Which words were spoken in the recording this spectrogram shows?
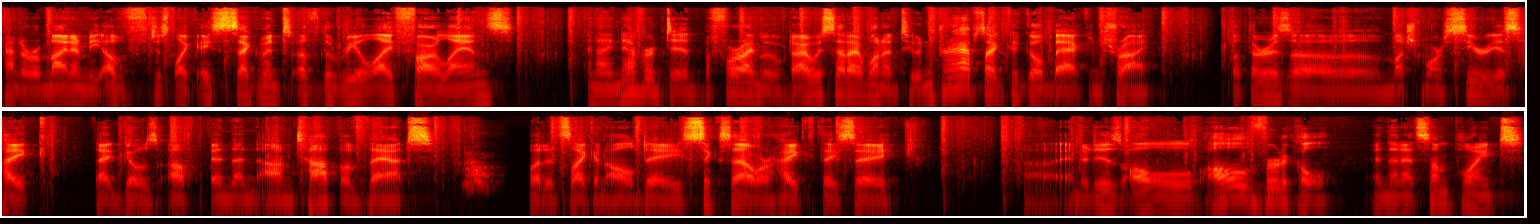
Kind of reminded me of just like a segment of the real life Far Lands. And I never did before I moved. I always said I wanted to, and perhaps I could go back and try. But there is a much more serious hike that goes up and then on top of that. But it's like an all day, six hour hike, they say. Uh, and it is all all vertical. And then at some point,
